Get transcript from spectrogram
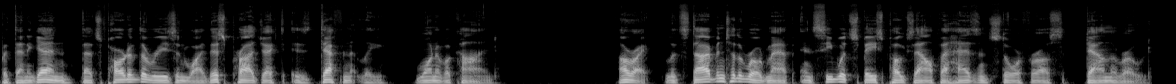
but then again, that's part of the reason why this project is definitely one of a kind. Alright, let's dive into the roadmap and see what Space Pugs Alpha has in store for us down the road.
